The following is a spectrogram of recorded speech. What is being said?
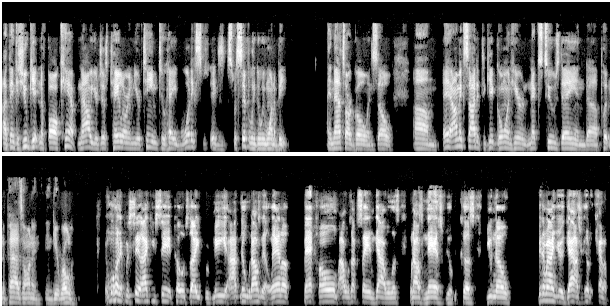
I think as you get into fall camp, now you're just tailoring your team to, hey, what ex- ex- specifically do we want to be, and that's our goal. And so um, hey, I'm excited to get going here next Tuesday and uh, putting the pads on and, and get rolling. And 100%, like you said, coach, like for me, I knew when I was in Atlanta, back home, I was not the same guy I was when I was in Nashville because, you know, being around your guys, you're held accountable.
